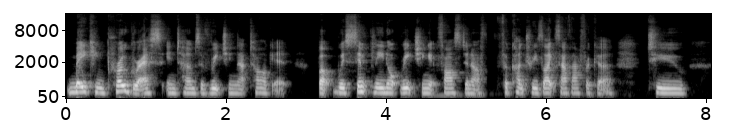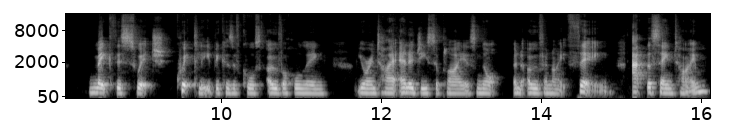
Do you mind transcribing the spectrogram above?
making progress in terms of reaching that target. But we're simply not reaching it fast enough for countries like South Africa to make this switch quickly because, of course, overhauling your entire energy supply is not an overnight thing. At the same time,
